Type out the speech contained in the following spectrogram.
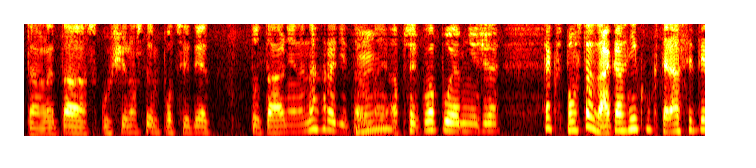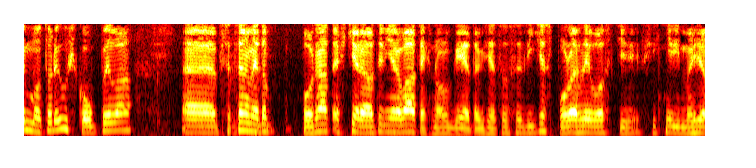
Tahle ta zkušenost, ten pocit je totálně nenahraditelný hmm. a překvapuje mě, že... Tak spousta zákazníků, která si ty motory už koupila, Eh, přece jenom je to pořád ještě relativně nová technologie, takže co se týče spolehlivosti, všichni víme, že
